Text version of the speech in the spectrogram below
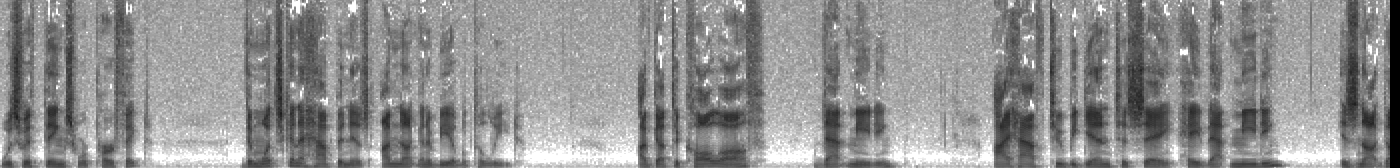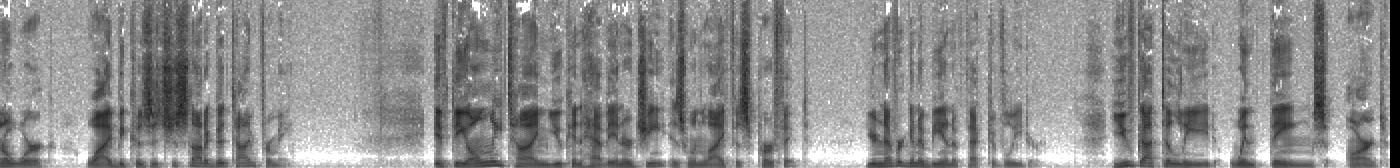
was if things were perfect, then what's going to happen is I'm not going to be able to lead. I've got to call off that meeting. I have to begin to say, hey, that meeting is not going to work. Why? Because it's just not a good time for me. If the only time you can have energy is when life is perfect, you're never going to be an effective leader. You've got to lead when things aren't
